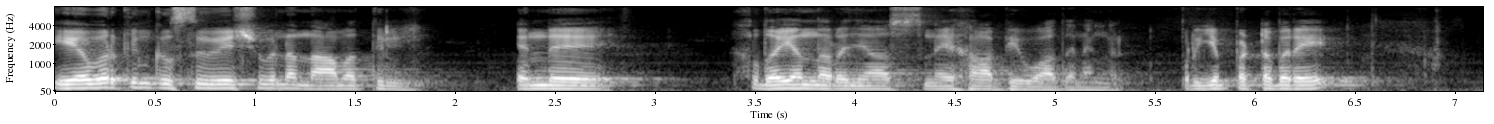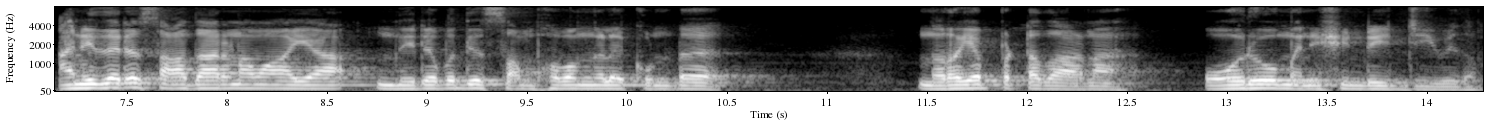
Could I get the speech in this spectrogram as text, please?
ഏവർക്കും ക്രിസ്തുവേശുവിന്റെ നാമത്തിൽ എന്റെ ഹൃദയം നിറഞ്ഞ സ്നേഹാഭിവാദനങ്ങൾ. പ്രിയപ്പെട്ടവരെ അനിതര സാധാരണമായ നിരവധി സംഭവങ്ങളെ കൊണ്ട് നിറയപ്പെട്ടതാണ് ഓരോ മനുഷ്യന്റെയും ജീവിതം.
